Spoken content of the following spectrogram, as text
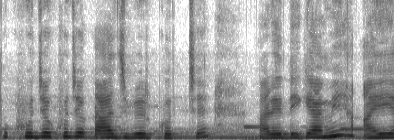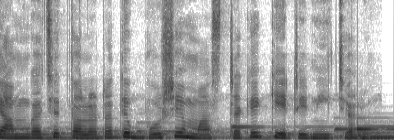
তো খুঁজে খুঁজে কাজ বের করছে। আর এদিকে আমি এই আম গাছের তলাটাতে বসে মাছটাকে কেটে নিই, চলো।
